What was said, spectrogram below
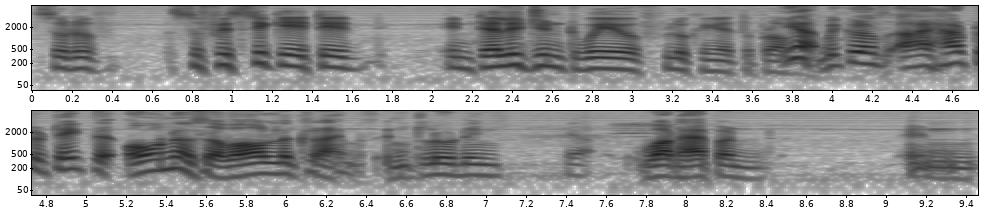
sort of sophisticated, intelligent way of looking at the problem. Yeah, because I have to take the onus of all the crimes, including Yeah. what happened in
